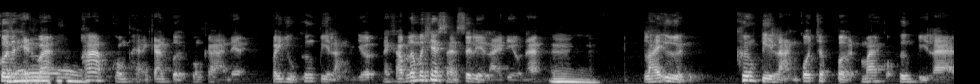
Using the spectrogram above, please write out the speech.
ก็จะเห็นว่าภาพของแผนการเปิดโครงการเนี่ยไปอยู่ครึ่งปีหลังเยอะนะครับ แล้วไม่ใช่แสนเสลียรายเดียวนะรายอื่นครึ่งปีหลังก็จะเปิดมากกว่าครึ่งปีแรก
